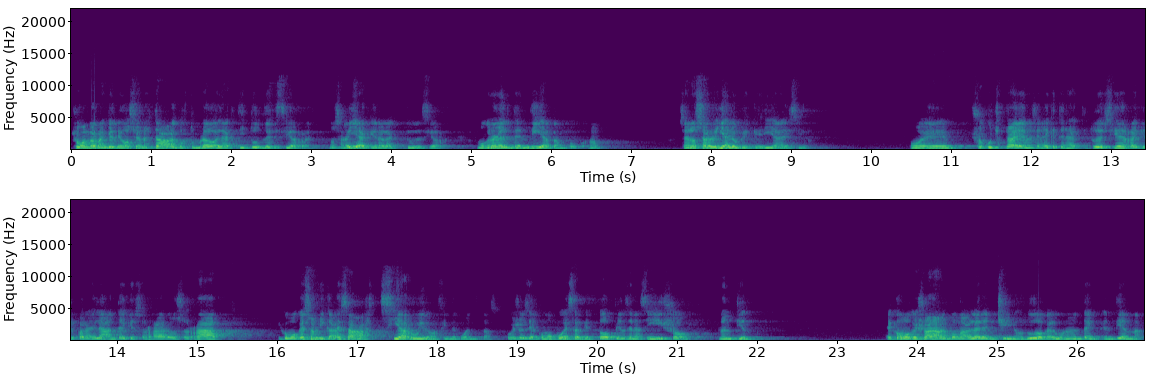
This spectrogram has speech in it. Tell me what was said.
Yo cuando arranqué el negocio no estaba acostumbrado a la actitud de cierre. No sabía qué era la actitud de cierre. Como que no lo entendía tampoco, ¿no? O sea, no sabía lo que quería decir. Eh, yo escuchaba y me decían, hay que tener actitud de cierre, hay que ir para adelante, hay que cerrar o cerrar. Y como que eso en mi cabeza hacía ruido, a fin de cuentas. Porque yo decía, ¿cómo puede ser que todos piensen así y yo no entiendo? Es como que yo ahora me ponga a hablar en chino, dudo que alguno entienda.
